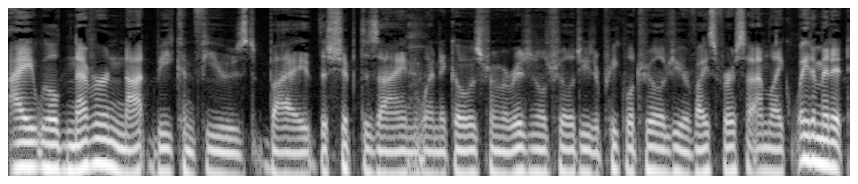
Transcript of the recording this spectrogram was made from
I will never not be confused by the ship design when it goes from original trilogy to prequel trilogy or vice versa. I'm like, wait a minute,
